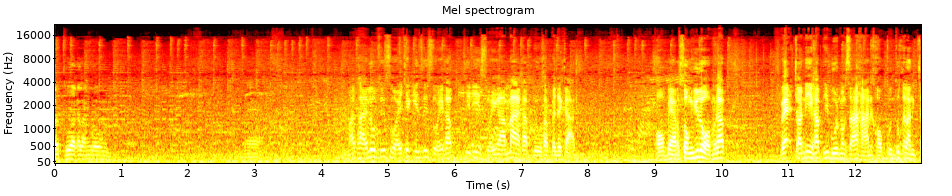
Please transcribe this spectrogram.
รถทัวร์กำลังลง มาถ่ายรูปสวยๆ เช็คอินสวยๆครับ ที่นี่สวยงามมากครับ ดูครับบรรยากาศ ออกแบบทรงยุโรปครับ แวะจอนนี่ครับพี่บูลมังสาหารขอบคุณทุกกำลังใจ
